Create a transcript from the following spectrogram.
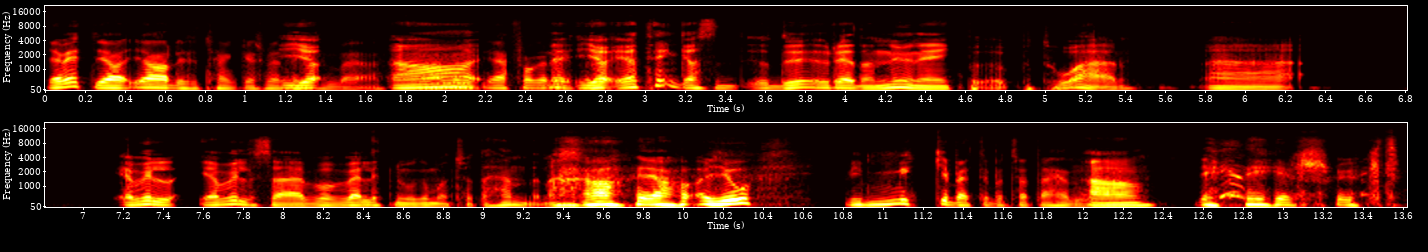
Jag vet, jag, jag har lite tankar som jag Ja, tänkte bara, ja, men jag frågar. Nej, jag, jag tänker alltså, är redan nu när jag gick på, på toa här, eh, jag vill, jag vill så här, vara väldigt noga med att tvätta händerna. Ja, ja, jo, vi är mycket bättre på att tvätta händerna. Ja. Det är helt sjukt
